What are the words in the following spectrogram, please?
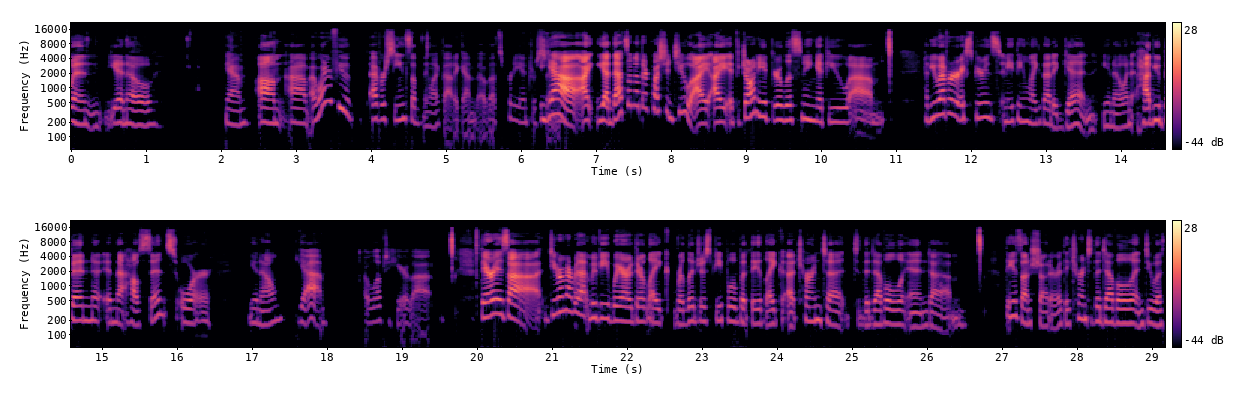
moment. and you know Yeah. um Um, I wonder if you've ever seen something like that again, though. That's pretty interesting. yeah I yeah that's another question too I I if Johnny if you're listening if you um have you ever experienced anything like that again you know and have you been in that house since or you know Yeah. I would love to hear that. there is a. do you remember that movie where they're like religious people but they like uh, turn to to the devil and um think it's on Shudder. They turn to the devil and do a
